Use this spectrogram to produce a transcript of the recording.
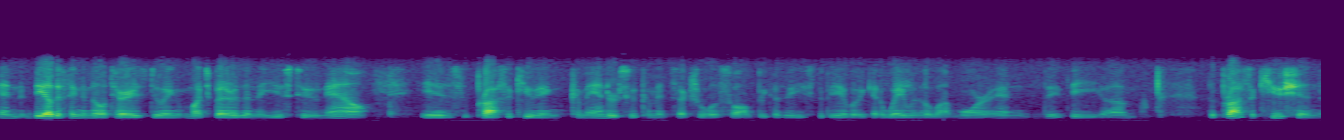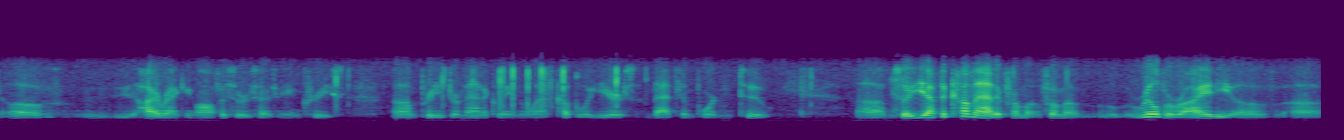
and the other thing the military is doing much better than they used to now is prosecuting commanders who commit sexual assault because they used to be able to get away with it a lot more, and the the um, the prosecution of high-ranking officers has increased um, pretty dramatically in the last couple of years. That's important too. Um, so you have to come at it from a, from a real variety of uh,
